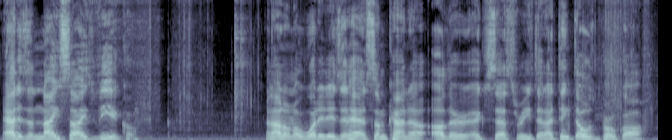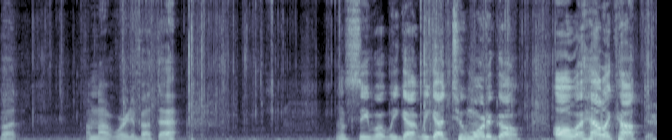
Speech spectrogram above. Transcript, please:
That is a nice sized vehicle. And I don't know what it is. It has some kind of other accessories that I think those broke off, but I'm not worried about that. Let's see what we got. We got two more to go. Oh, a helicopter.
